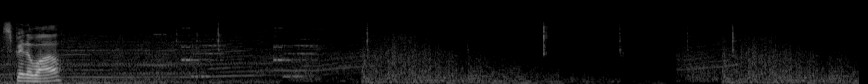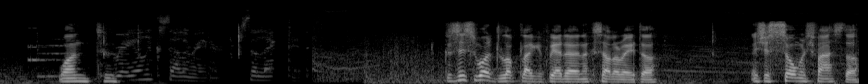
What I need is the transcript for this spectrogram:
It's been a while. One, two. Rail accelerator selected. Because this is what it looked like if we had an accelerator. It's just so much faster.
